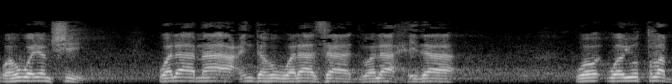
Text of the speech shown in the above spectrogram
وهو يمشي ولا ماء عنده ولا زاد ولا حذاء. ويطلب.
